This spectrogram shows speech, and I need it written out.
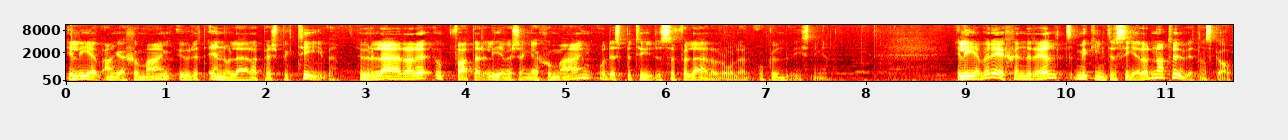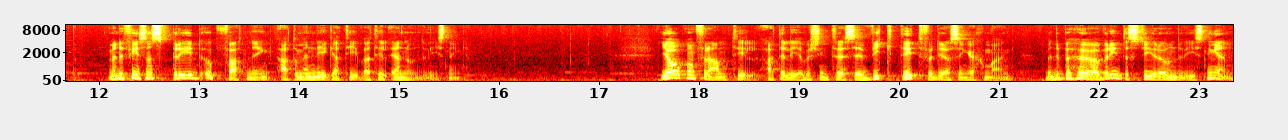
Elevengagemang ur ett NO-lärarperspektiv. Hur lärare uppfattar elevers engagemang och dess betydelse för lärarrollen och undervisningen. Elever är generellt mycket intresserade av naturvetenskap, men det finns en spridd uppfattning att de är negativa till NO-undervisning. Jag kom fram till att elevers intresse är viktigt för deras engagemang, men det behöver inte styra undervisningen.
